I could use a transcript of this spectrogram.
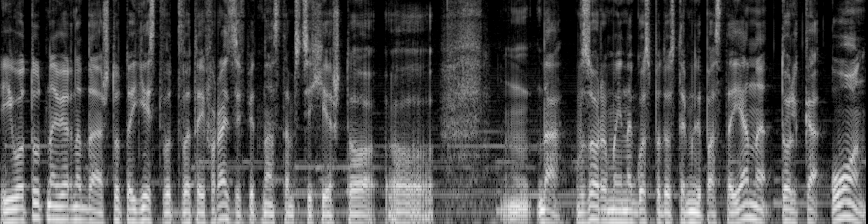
И вот тут, наверное, да, что-то есть вот в этой фразе в 15 стихе, что э, да, «Взоры мои на Господа устремлены постоянно, только Он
